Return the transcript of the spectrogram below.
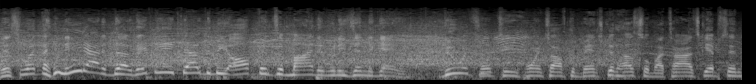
This is what they need out of Doug. They need Doug to be offensive minded when he's in the game. Do it. 14 points off the bench. Good hustle by Taj Gibson.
